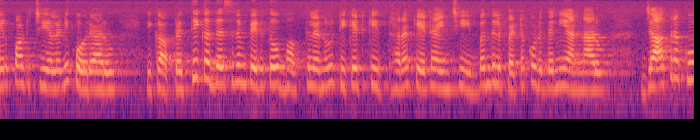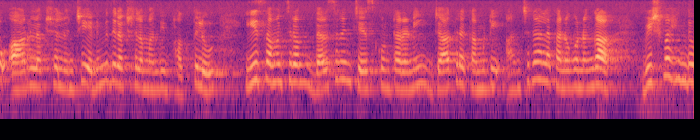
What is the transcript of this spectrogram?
ఏర్పాటు చేయాలని కోరారు. ఇక ప్రత్యేక దర్శనం పేరుతో భక్తులను టికెట్కి ధర కేటాయించి ఇబ్బందులు పెట్టకూడదని అన్నారు. జాతరకు ఆరు లక్షల నుంచి ఎనిమిది లక్షల మంది భక్తులు ఈ సంవత్సరం దర్శనం చేసుకుంటారని జాతర కమిటీ అంచనాలకు అనుగుణంగా విశ్వ హిందూ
